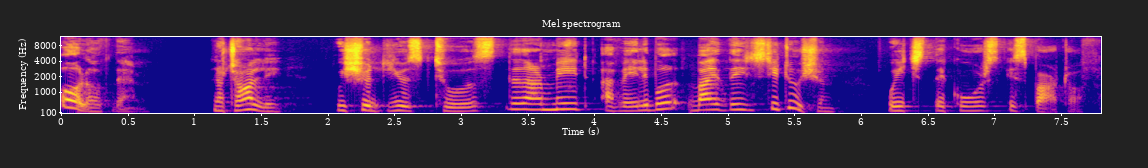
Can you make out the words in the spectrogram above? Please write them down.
all of them. Not only, we should use tools that are made available by the institution which the course is part of.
